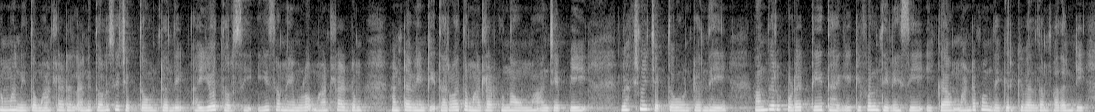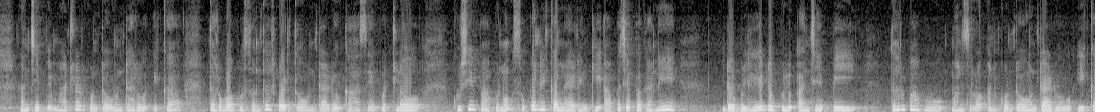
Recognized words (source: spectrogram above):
అమ్మ నీతో మాట్లాడాలి అని తులసి చెప్తూ ఉంటుంది. అయ్యో తులసి ఈ సమయంలో మాట్లాడడం అంటావేంటి? తర్వాత మాట్లాడుకుందాం అమ్మ అని చెప్పి లక్ష్మి చెప్తూ ఉంటుంది. అందరూ కూడా టీ తాగి టిఫిన్ తినేసి ఇక మండపం దగ్గరికి వెళ్దాం పదండి అని చెప్పి మాట్లాడుకుంటూ ఉంటారు. ఇక దొరబాబు సంతోషపడుతూ ఉంటాడు. కాసేపట్లో ఖుషి పాపను సుపర్ణిక మేడంకి అప్పచెప్పగానే డబ్బులే డబ్బులు అని చెప్పి దొరబాబు మనసులో అనుకుంటూ ఉంటాడు. ఇక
